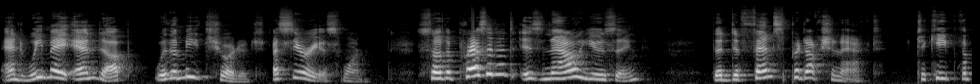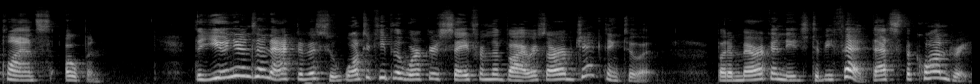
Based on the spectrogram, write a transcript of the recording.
and we may end up with a meat shortage, a serious one. So the president is now using the Defense Production Act to keep the plants open. The unions and activists who want to keep the workers safe from the virus are objecting to it. But America needs to be fed. That's the quandary.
